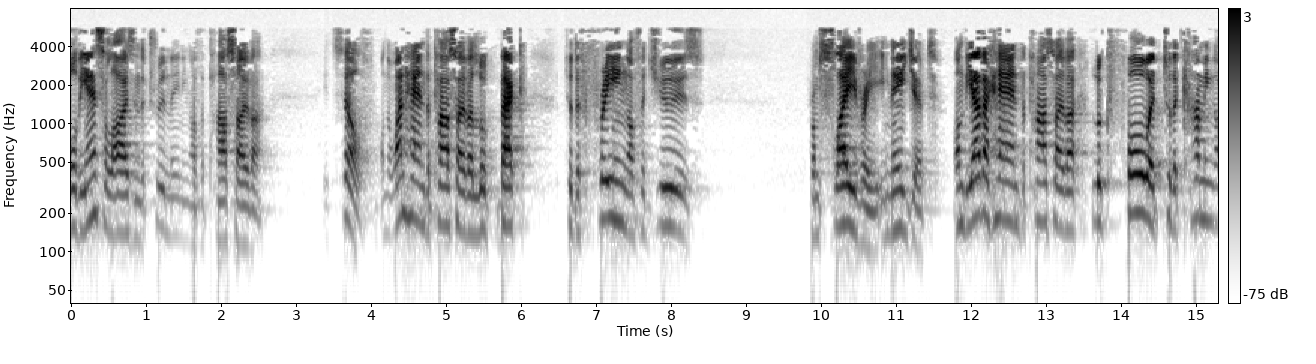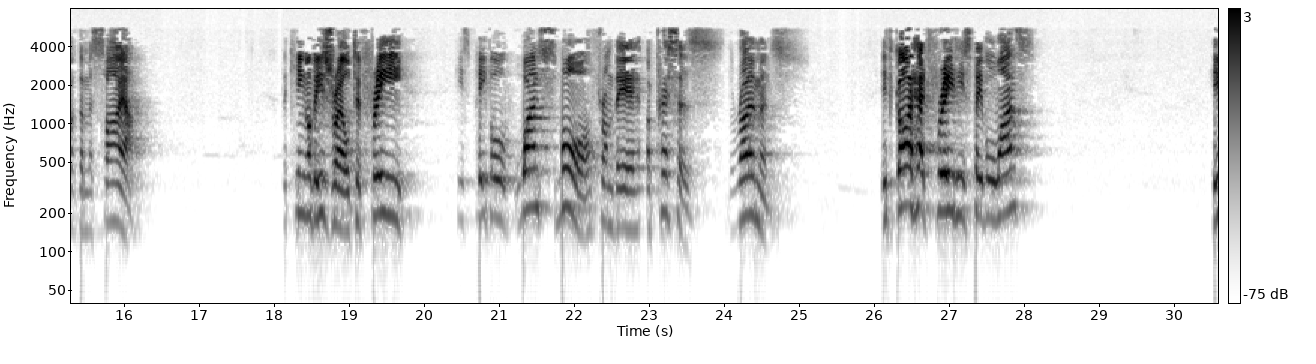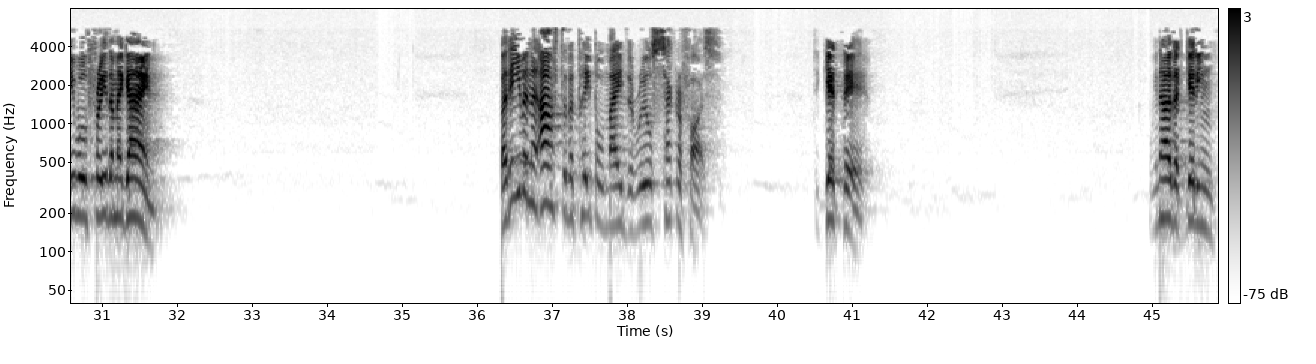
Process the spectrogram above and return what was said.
Well, the answer lies in the true meaning of the Passover itself. On the one hand, the Passover looked back to the freeing of the Jews from slavery in Egypt. On the other hand, the Passover looked forward to the coming of the Messiah, the King of Israel, to free his people once more from their oppressors, the Romans. If God had freed his people once, he will free them again. But even after the people made the real sacrifice get there, we know that getting,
